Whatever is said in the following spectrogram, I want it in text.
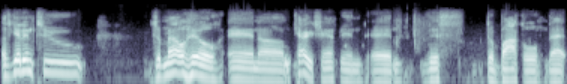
let's get into Jemele Hill and um, Cari Champion and this debacle that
